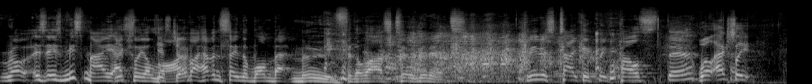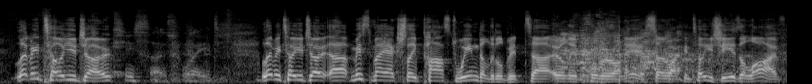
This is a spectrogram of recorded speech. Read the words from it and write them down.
Rob, is, is Miss May actually alive? yes, I haven't seen the wombat move for the last two minutes. Can you just take a quick pulse there? Well, actually, let me tell you, Joe. She's so sweet. Let me tell you, Joe. Uh, Miss May actually passed wind a little bit uh, earlier before we were on air, so I can tell you she is alive.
